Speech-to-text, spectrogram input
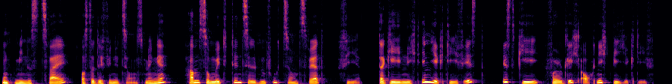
und minus 2 aus der Definitionsmenge haben somit denselben Funktionswert 4. Da g nicht injektiv ist, ist g folglich auch nicht bijektiv.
